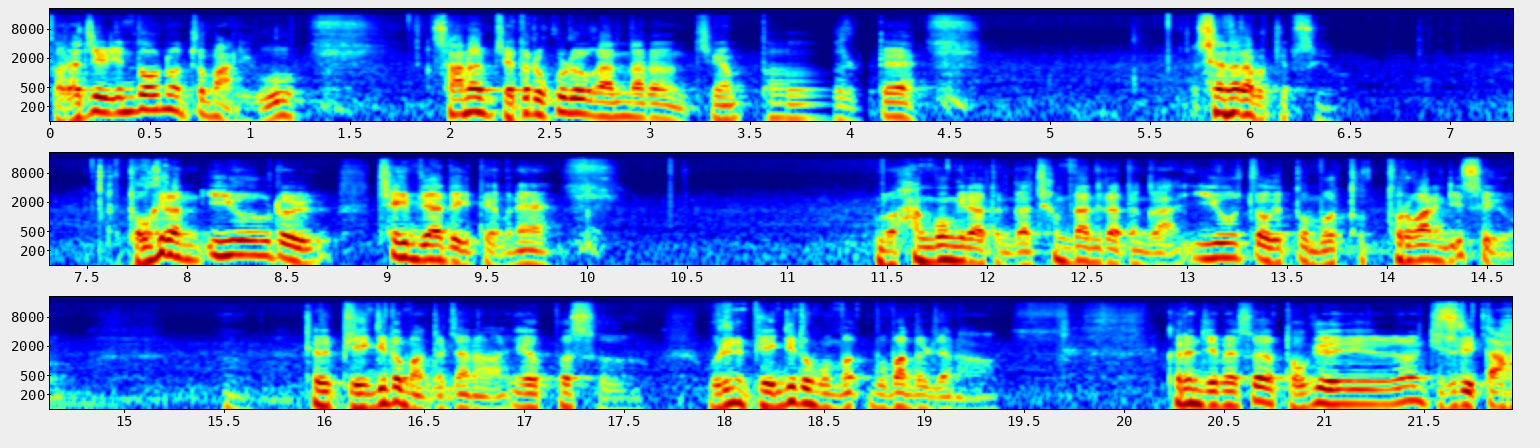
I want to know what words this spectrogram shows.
브라질, 인도는 좀 아니고, 산업 제대로 굴러간 나라는 지금 봤을 때, 세 나라밖에 없어요. 독일은 EU를 책임져야 되기 때문에, 뭐 항공이라든가 첨단이라든가 EU 쪽에 또 뭐 돌아가는 게 있어요. 그래서 비행기도 만들잖아. 에어버스. 우리는 비행기도 못, 못 만들잖아. 그런 점에서 독일은 기술이 있다.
